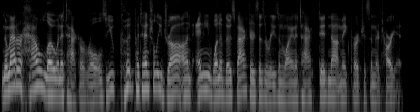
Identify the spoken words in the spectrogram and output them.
No matter how low an attacker rolls, you could potentially draw on any one of those factors as a reason why an attack did not make purchase in their target.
